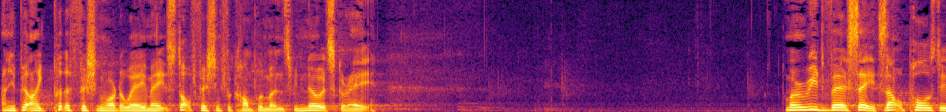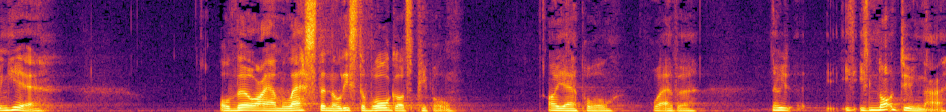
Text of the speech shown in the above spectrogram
And he'd be like, Put the fishing rod away, mate. Stop fishing for compliments. We know it's great. I'm going to read verse 8, is that what Paul's doing here? Although I am less than the least of all God's people. Oh, yeah, Paul whatever. No, he's not doing that.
